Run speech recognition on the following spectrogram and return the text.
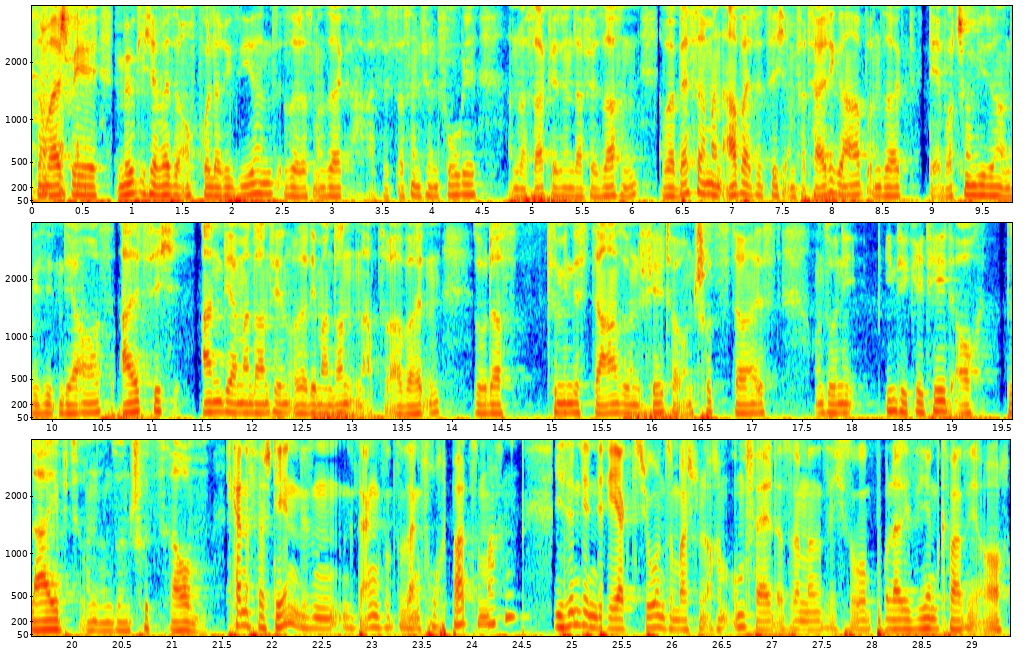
zum Beispiel, möglicherweise auch polarisierend, so dass man sagt, ah, was ist das denn für ein Vogel und was sagt er denn da für Sachen? Aber besser, man arbeitet sich am Verteidiger ab und sagt, der bot schon wieder und wie sieht denn der aus, als sich an der Mandantin oder dem Mandanten abzuarbeiten, so dass zumindest da so ein Filter und Schutz da ist und so eine Integrität auch bleibt und, ein Schutzraum. Ich kann es verstehen, diesen Gedanken sozusagen fruchtbar zu machen. Wie sind denn die Reaktionen zum Beispiel auch im Umfeld, also wenn man sich so polarisierend quasi auch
